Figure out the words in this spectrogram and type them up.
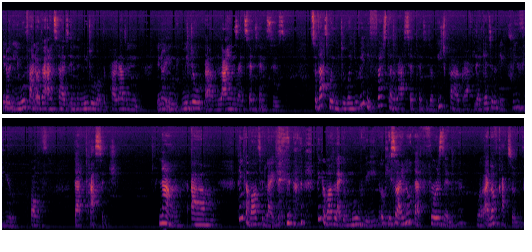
you know, you will find other answers in the middle of the paragraph, in, you know, in middle um, lines and sentences. So that's what you do. When you read the first and last sentences of each paragraph, you are getting a preview of that passage. Now, um, think about it like, think about like a movie. Okay, so I know that Frozen, well, I love cartoons.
